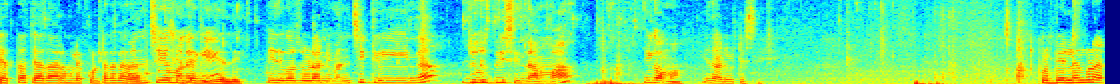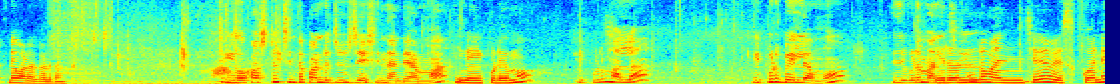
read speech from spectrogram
చెత్త చెదారం లెక్క ఉంటుంది కదా మంచిగా మనకి. ఇదిగో చూడండి మంచి క్లీన్గా జ్యూస్ తీసింది అమ్మ. ఇక అమ్మ ఇది అడగట్టేసి ఇప్పుడు బెల్లం కూడా అట్నే వడగడదాం. ఇగో ఫస్ట్ చింతపండు జ్యూస్ చేసిందండి అమ్మ. ఇక ఇప్పుడేమో ఇప్పుడు మళ్ళా ఇప్పుడు బెల్లము. ఇది కూడా ఈ మంచి రెండు మంచిగా వేసుకొని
